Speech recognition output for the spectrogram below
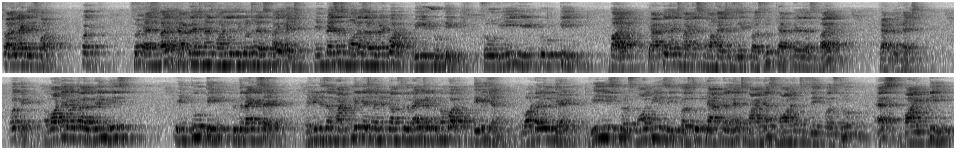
So I write this part. Okay. So S by capital H minus small h is equal to S by H. In place of small s, I will write what? V into T. So V into T by capital H minus small h is equal to capital S by capital H. Okay. Now what I will do, I will bring this into T to the right side. When it is a multiplication, when it comes to the right side, become what? Division. what I will get V is equal small v is equal to capital H minus small h is equal to S by T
